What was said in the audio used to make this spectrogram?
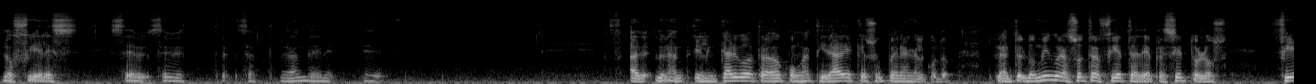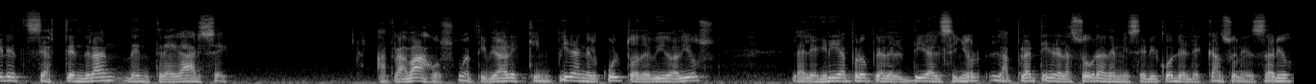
los fieles se, abstendrán de, durante el encargo de trabajo con actividades que superan el control. Durante el domingo y las otras fiestas de precepto, los fieles se abstendrán de entregarse a trabajos o actividades que impidan el culto debido a Dios la alegría propia del día del Señor, la práctica de las obras de misericordia, el descanso necesario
